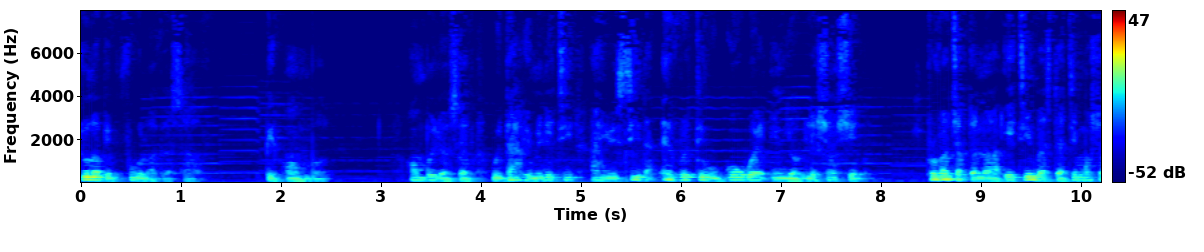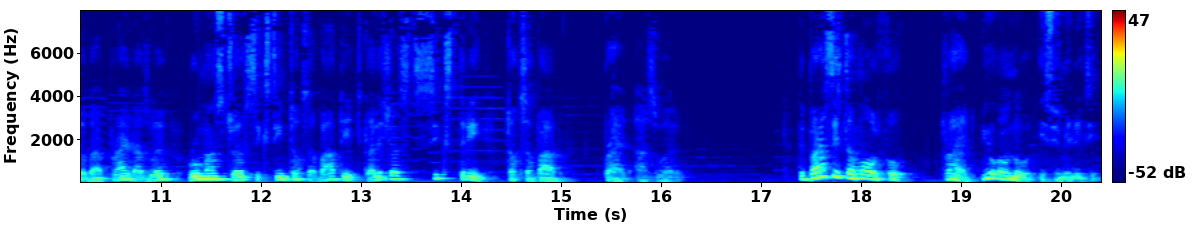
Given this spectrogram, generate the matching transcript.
Do not be full of yourself. Be humble. Humble yourself with that humility, and you see that everything will go well in your relationship. Proverbs chapter 18, verse 13 much about pride as well. Romans 12, 16 talks about it. Galatians 6, 3 talks about pride as well. The paracetamol for pride, you all know, is humility.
